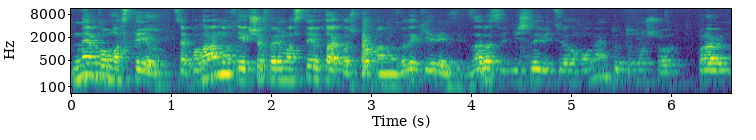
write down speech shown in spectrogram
не помастив, це погано, якщо перемастив, також погано, великий ризик. Зараз відійшли від цього моменту, тому що, правильно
